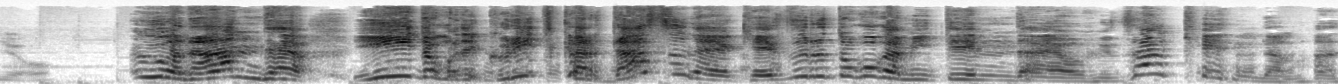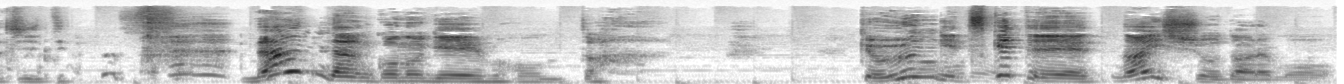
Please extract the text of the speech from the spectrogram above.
いいよ。うわ、なんだよいいとこでクリティカル出すなよ削るとこが見てんだよふざけんな、マジで。なんなんこのゲーム、ほんと。今日運気つけてないっしょ、誰も。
